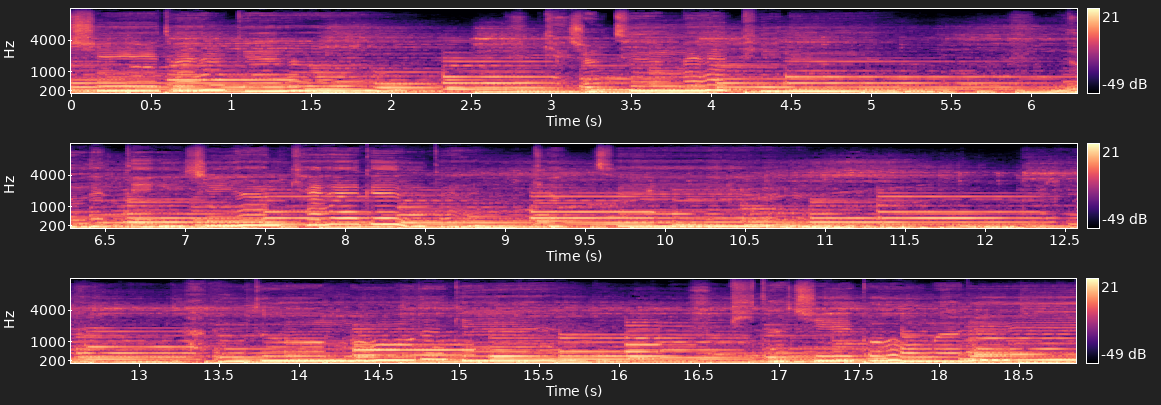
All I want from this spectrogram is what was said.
없이 될게요. 계절 틈에 피는 눈에 띄지 않게 그대 곁에. 아무도 모르게 피다지고 마는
